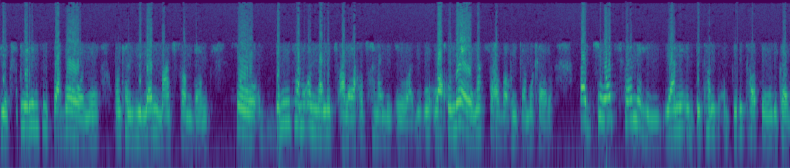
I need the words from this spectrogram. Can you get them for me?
di-experiences tsa bone until you learn much from them. So the meantime o nna le tsala ya go tshwana le ewa wa go le wena self wa go ikamogela. But towards family yani it becomes a difficult thing because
